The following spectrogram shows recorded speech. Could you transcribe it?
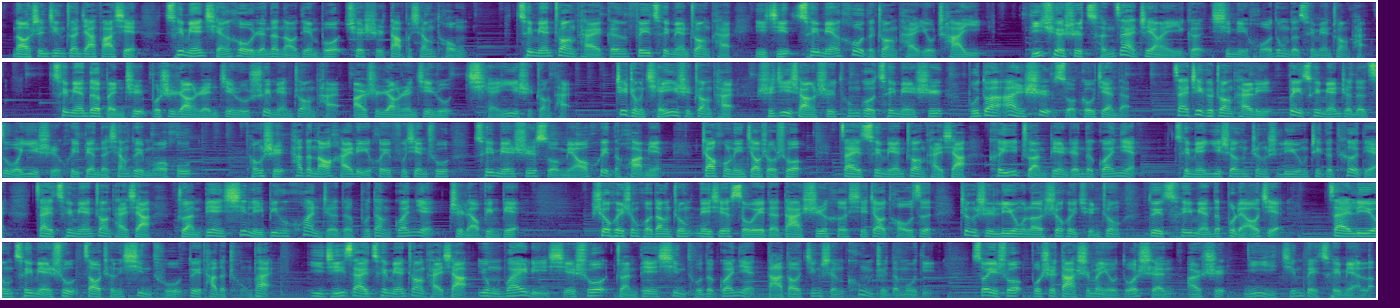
脑神经专家发现，催眠前后人的脑电波确实大不相同，催眠状态跟非催眠状态以及催眠后的状态有差异，的确是存在这样一个心理活动的催眠状态。催眠的本质不是让人进入睡眠状态，而是让人进入潜意识状态。这种潜意识状态实际上是通过催眠师不断暗示所构建的。在这个状态里，被催眠者的自我意识会变得相对模糊，同时他的脑海里会浮现出催眠师所描绘的画面。张红林教授说，在催眠状态下可以转变人的观念。催眠医生正是利用这个特点，在催眠状态下转变心理病患者的不当观念，治疗病变。社会生活当中，那些所谓的大师和邪教头子，正是利用了社会群众对催眠的不了解，在利用催眠术造成信徒对他的崇拜，以及在催眠状态下用歪理邪说转变信徒的观念，达到精神控制的目的。所以说，不是大师们有多神，而是你已经被催眠了。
